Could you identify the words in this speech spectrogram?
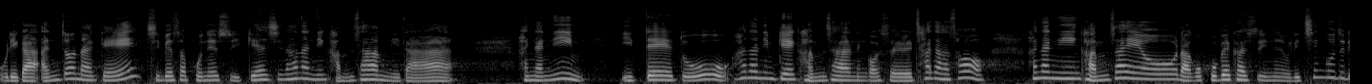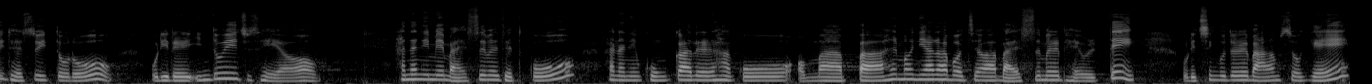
우리가 안전하게 집에서 보낼 수 있게 하신 하나님 감사합니다. 하나님, 이때에도 하나님께 감사하는 것을 찾아서 하나님 감사해요 라고 고백할 수 있는 우리 친구들이 될 수 있도록 우리를 인도해 주세요. 하나님의 말씀을 듣고 하나님 공과를 하고 엄마, 아빠, 할머니, 할아버지와 말씀을 배울 때 우리 친구들 마음속에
